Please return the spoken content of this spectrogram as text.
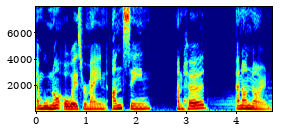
and will not always remain unseen, unheard, and unknown.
